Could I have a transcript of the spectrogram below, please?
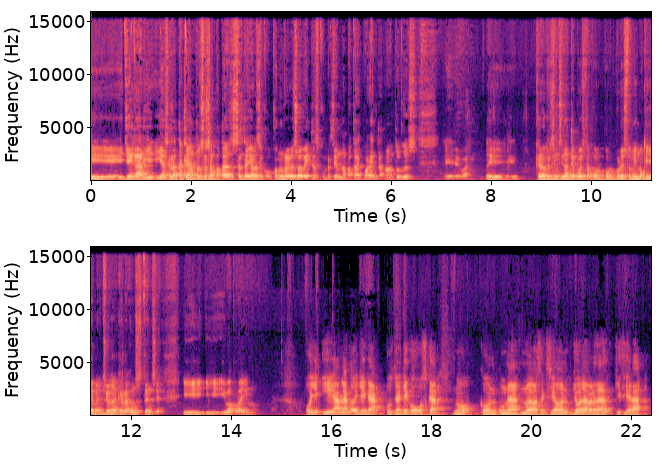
eh, llegar y, hacer la taclea, entonces esa patada de 60 yardas con un regreso de 20 se convertía en una patada de 40, ¿no? Entonces, eh, bueno, eh, creo que Cincinnati apuesta por, por, por, esto mismo que ya mencioné, que es la consistencia, y, y, va por ahí, ¿no? Oye, y hablando de llegar, pues ya llegó Oscar, ¿no? Con una nueva sección. Yo la verdad quisiera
